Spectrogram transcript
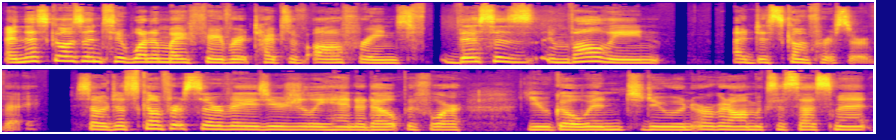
And this goes into one of my favorite types of offerings. This is involving a discomfort survey. So, a discomfort survey is usually handed out before you go in to do an ergonomics assessment,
